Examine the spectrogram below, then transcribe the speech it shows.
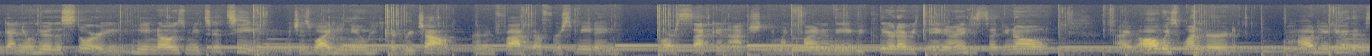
Again, you'll hear the story. He knows me to a T, which is why he knew he could reach out. And in fact, our first meeting, or second actually, when finally we cleared everything, and he said, You know, I've always wondered, how do you do this?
